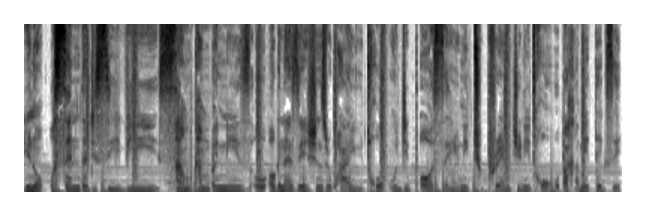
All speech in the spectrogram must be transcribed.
You know, or send the CV. Some companies or organizations require you to deposit. You need to print. You need to taxi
